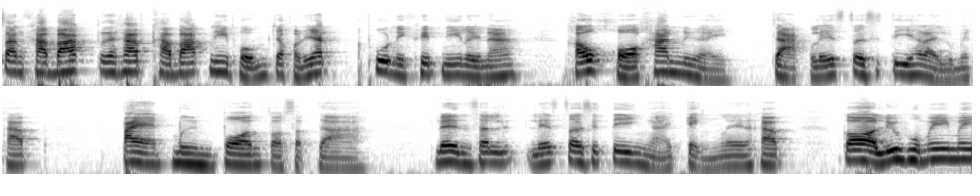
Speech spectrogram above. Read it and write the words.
ซานคาบักนะครับคาบักนี่ผมจะขออนุญาตพูดในคลิปนี้เลยนะเขาขอค่าเหนื่อยจากเลสเตอร์ซิตี้เท่าไหร่รู้ไหมครับ 80,000 ปอนด์ต่อสัปดาห์ เล่นเลสเตอร์ซิตี้หงายเก่งเลยนะครับ ก็ลิเวอร์พูลไม่ไม่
